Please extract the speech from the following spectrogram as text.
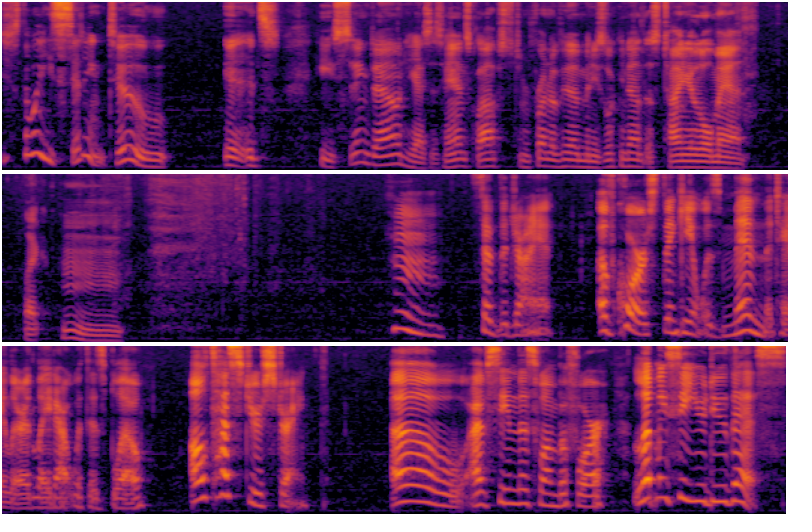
just the way he's sitting too. It, it's he's sitting down. He has his hands clasped in front of him, and he's looking down at this tiny little man. Like, hmm. Hmm, said the giant. Of course, thinking it was men the tailor had laid out with his blow. I'll test your strength. Oh, I've seen this one before. Let me see you do this.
